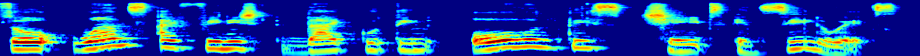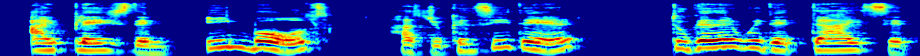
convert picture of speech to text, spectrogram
So once I finish die cutting all these shapes and silhouettes, I place them in bowls as you can see there, together with the die set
